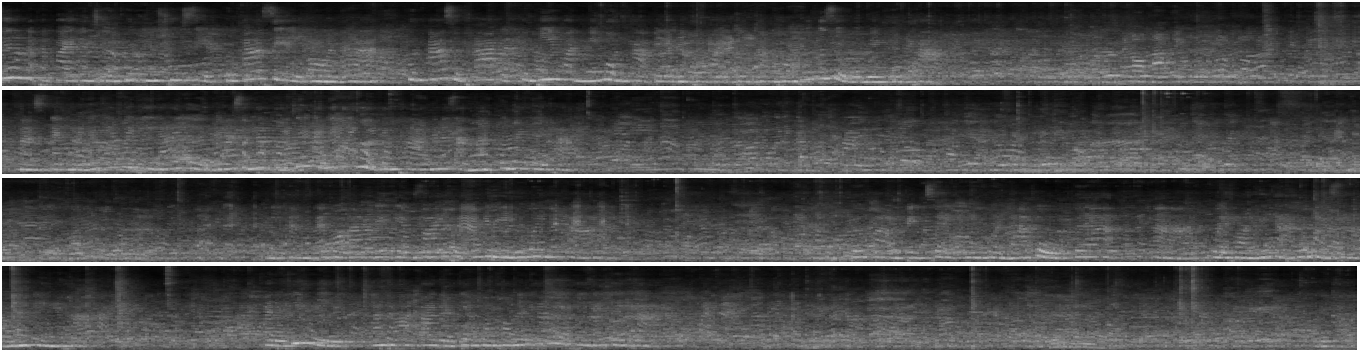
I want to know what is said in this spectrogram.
ชื่อลำดับถัดไปเรียนเชิญคุณลุงชูศิษย์คุณป้าสิริออนนะคะ คุณป้าสุภาพและคุณพี่วันวิมลค่ะ เป็นลำดับถัดไปเป็นคำพร้อมเพื่อขึ้นสู่บนเวทีค่ะรอภา เป็นสิริมงคลนะคะปลูเพื่ออวยพรให้กับผู้บ่าวสาวนั่นเองนะคะแต่เดี๋ยวที่สี่ลำดับถัดไปเดี๋ยวเตรียมความพร้อมนิดาเรียนีได้เลยค่ค่ะ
